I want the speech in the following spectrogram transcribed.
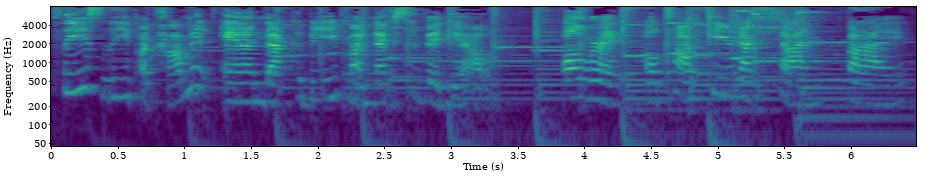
please leave a comment and that could be my next video. All right, I'll talk to you next time. Bye.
